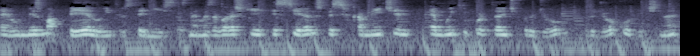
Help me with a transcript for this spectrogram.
é, o mesmo apelo entre os tenistas, né? Mas agora acho que esse ano especificamente é muito importante para o Djokovic, né?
